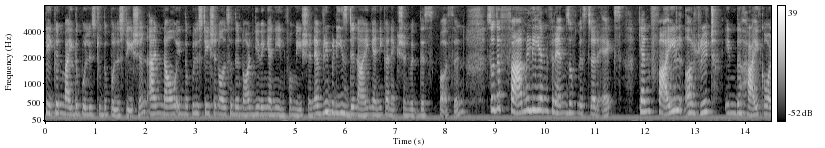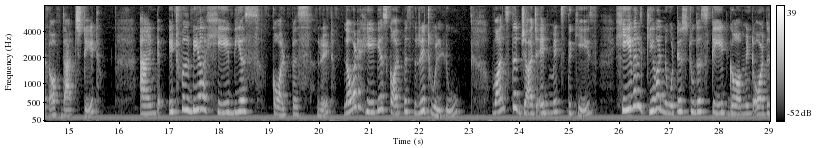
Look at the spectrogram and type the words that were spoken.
taken by the police to the police station and now in the police station also they're not giving any information. Everybody is denying any connection with this person. So the family and friends of mr x can file a writ in the high court of that state and it will be a habeas corpus writ. Now what a habeas corpus writ will do once the judge admits the case he will give a notice to the state government or the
